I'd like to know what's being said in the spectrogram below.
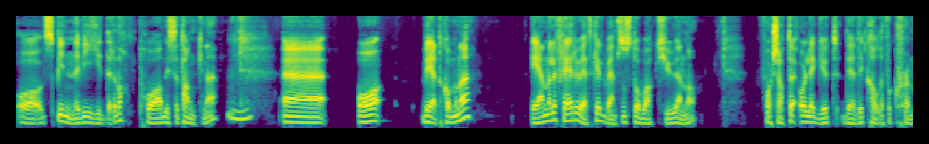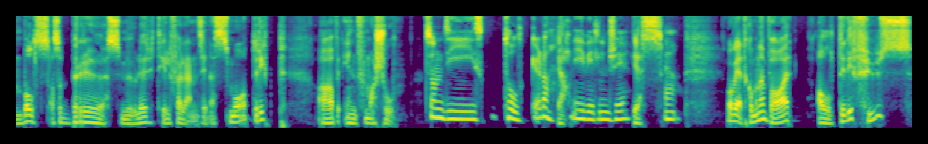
å spinne videre da, på disse tankene. Mm. og vedkommende, en eller flere, vi vet ikke helt hvem som står bak Q ennå, fortsatte å legge ut det de kaller for crumbles, altså brødsmuler til følgerne sine. Små drypp av informasjon. Som de tolker, da, Ja. i villen sky. Yes. Ja. Og vedkommende var alltid diffus.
